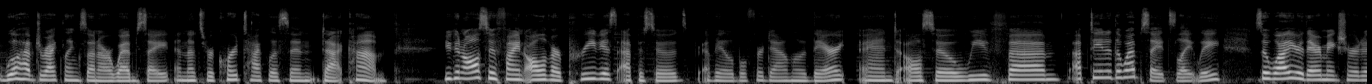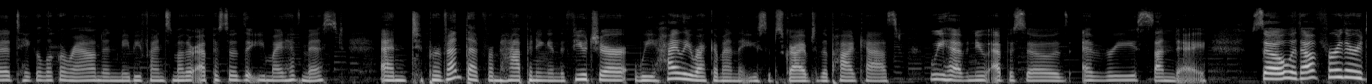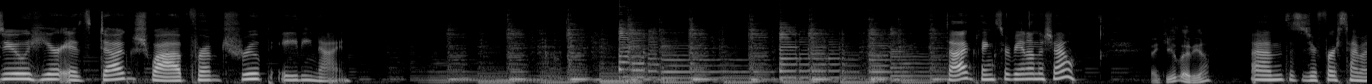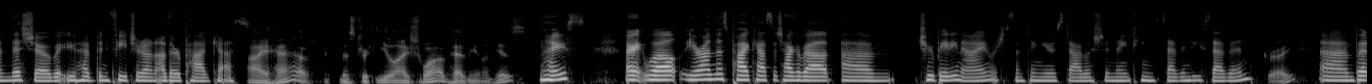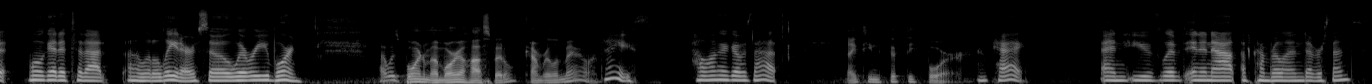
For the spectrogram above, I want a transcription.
We'll have direct links on our website, and that's recordtalklisten.com. You can also find all of our previous episodes available for download there. And also, we've um, updated the website slightly. So while you're there, make sure to take a look around and maybe find some other episodes that you might have missed. And to prevent that from happening in the future, we highly recommend that you subscribe to the podcast. We have new episodes every Sunday. So, without further ado, here is Doug Schwab from Troop 89. Doug, thanks for being on the show. Thank you, Lydia. Um, this is your first time on this show, but you have been featured on other podcasts. I have. Mr. Eli Schwab had me on his. Nice. All right. Well, you're on this podcast to talk about um, Troop 89, which is something you established in 1977. Great. Um, but we'll get into that a little later. So, where were you born? I was born at Memorial Hospital, Cumberland, Maryland, Nice. How long ago was that? 1954. Okay. And you've lived in and out of Cumberland ever since?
